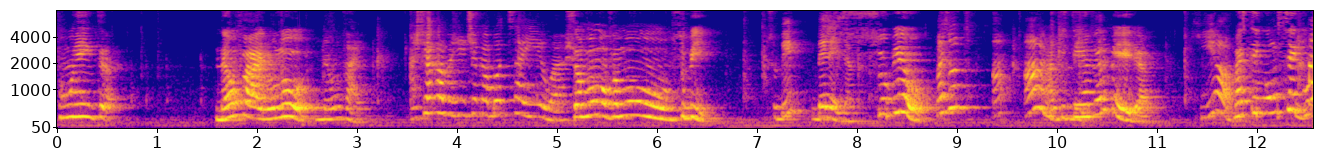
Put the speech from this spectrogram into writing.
Não entra. Não vai, Lulu. Não vai. Acho que acaba, a gente acabou de sair, eu acho. Então vamos, vamos subir. Subir? Beleza. Subiu. Mas onde? Ah, ah Aqui tem a vermelha. Aqui, ó. Mas tem um segundo.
